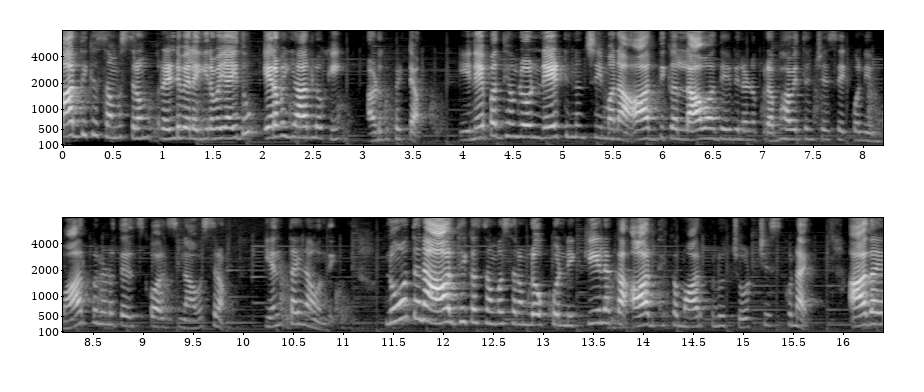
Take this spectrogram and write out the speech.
ఆర్థిక సంవత్సరం రెండు వేల ఇరవై ఐదు ఇరవై ఆరులోకి అడుగుపెట్టాం. ఈ నేపథ్యంలో నేటి నుంచి మన ఆర్థిక లావాదేవీలను ప్రభావితం చేసే కొన్ని మార్పులను తెలుసుకోవాల్సిన అవసరం ఎంతైనా ఉంది. నూతన ఆర్థిక సంవత్సరంలో కొన్ని కీలక ఆర్థిక మార్పులు చోటు చేసుకున్నాయి. ఆదాయ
